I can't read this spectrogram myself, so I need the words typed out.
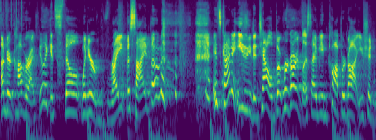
undercover, I feel like it's still, when you're right beside them, it's kind of easy to tell. But regardless, I mean, cop or not, you should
